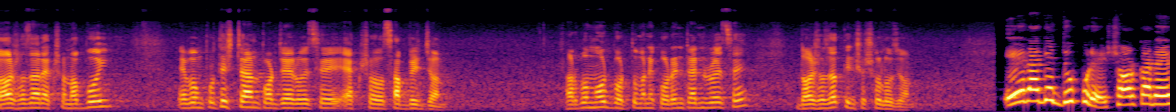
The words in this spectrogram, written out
দশ হাজার একশো নব্বই এবং প্রতিষ্ঠান পর্যায়ে রয়েছে একশো ছাব্বিশ জন। সর্বমোট বর্তমানে কোয়ারেন্টাইন রয়েছে দশ হাজার তিনশো ষোলো জন। এর আগে দুপুরে সরকারের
